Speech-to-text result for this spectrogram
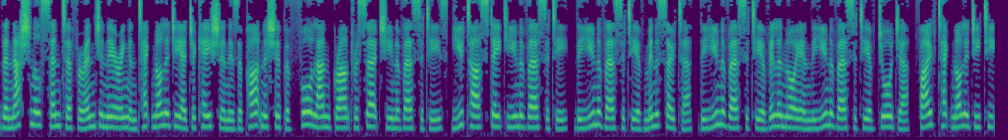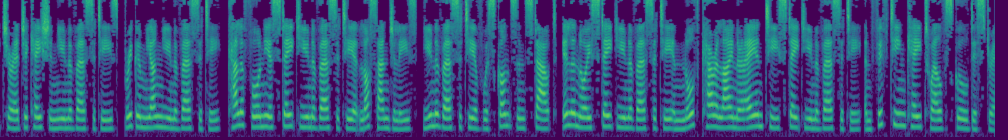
The National Center for Engineering and Technology Education is a partnership of four land-grant research universities Utah State University, the University of Minnesota, the University of Illinois and the University of Georgia, five technology teacher education universities Brigham Young University, California State University at Los Angeles, University of Wisconsin-Stout, Illinois State University and North Carolina A&T State University and 15 K-12 school districts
